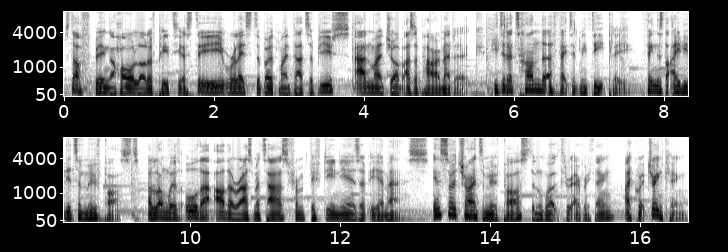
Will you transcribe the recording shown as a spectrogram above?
Stuff being a whole lot of PTSD related to both my dad's abuse and my job as a paramedic. He did a ton that affected me deeply, things that I needed to move past, along with all that other razzmatazz from 15 years of EMS. In so trying to move past and work through everything, I quit drinking,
